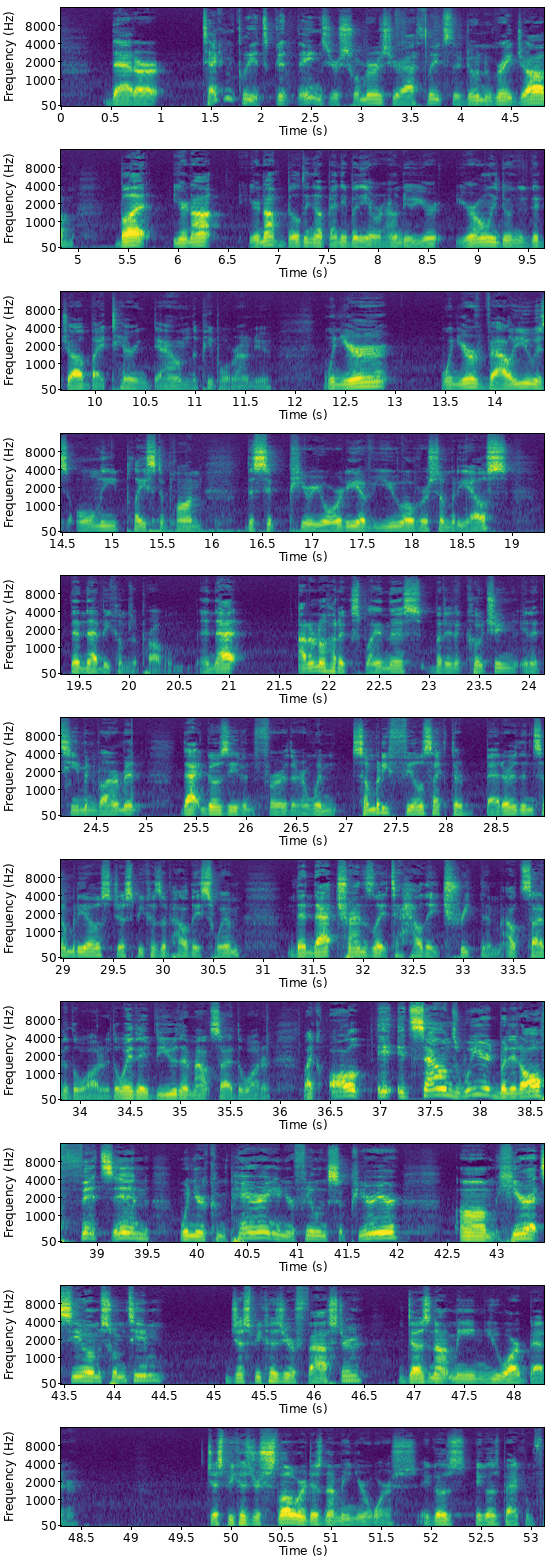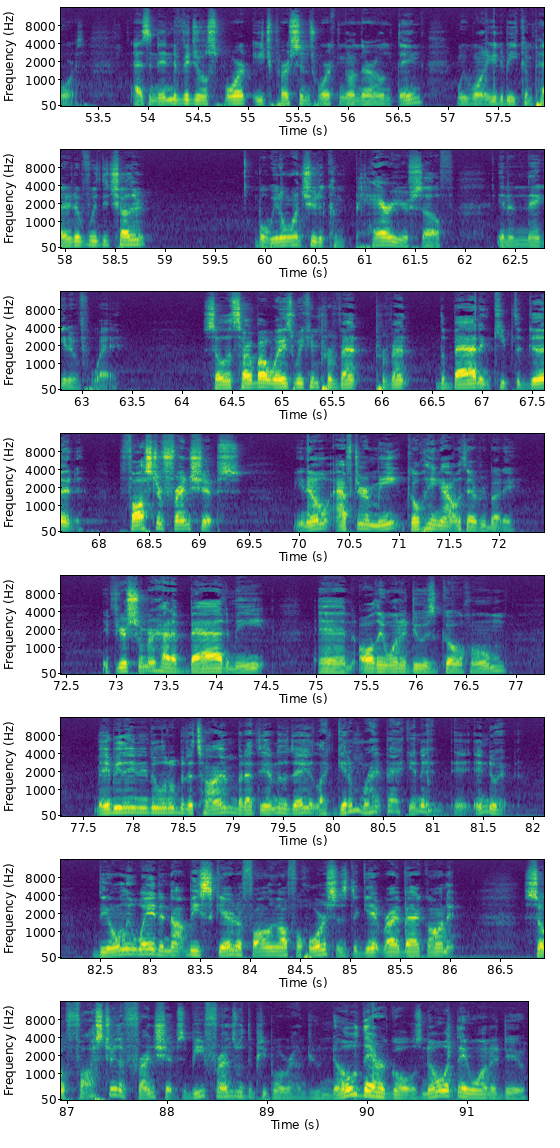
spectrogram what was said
that are technically it's good things. Your swimmers, your athletes, they're doing a great job, but you're not you're not building up anybody around you. You're you're only doing a good job by tearing down the people around you. When you're when your value is only placed upon the superiority of you over somebody else, then that becomes a problem. And that I don't know how to explain this, but in a coaching in a team environment, that goes even further. When somebody feels like they're better than somebody else just because of how they swim, then that translates to how they treat them outside of the water, the way they view them outside the water. Like all, it, it sounds weird, but it all fits in when you're comparing and you're feeling superior. Um, here at COM Swim Team, just because you're faster does not mean you are better. Just because you're slower does not mean you're worse. It goes it goes back and forth. As an individual sport, each person's working on their own thing. We want you to be competitive with each other, but we don't want you to compare yourself in a negative way. So let's talk about ways we can prevent prevent the bad and keep the good. Foster friendships. You know, after a meet, go hang out with everybody. If your swimmer had a bad meet and all they want to do is go home, maybe they need a little bit of time, but at the end of the day, like get them right back in it, into it. The only way to not be scared of falling off a horse is to get right back on it. So foster the friendships, be friends with the people around you, know their goals, know what they want to do.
